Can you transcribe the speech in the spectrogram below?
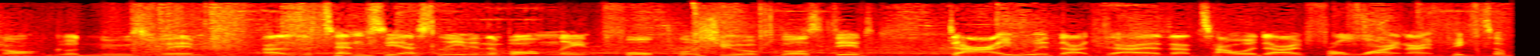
Not good news for him. As the 10 CS lead in the bottom lane for Puszu, of course, did die with that uh, that tower dive from White Knight. Picked up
